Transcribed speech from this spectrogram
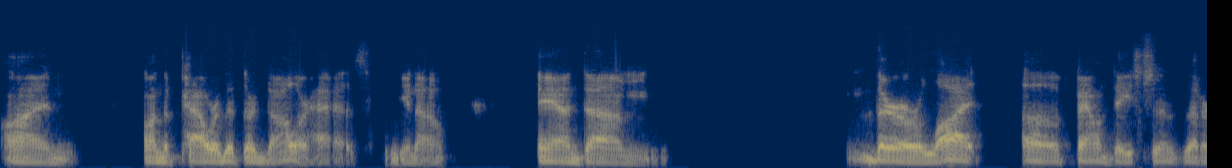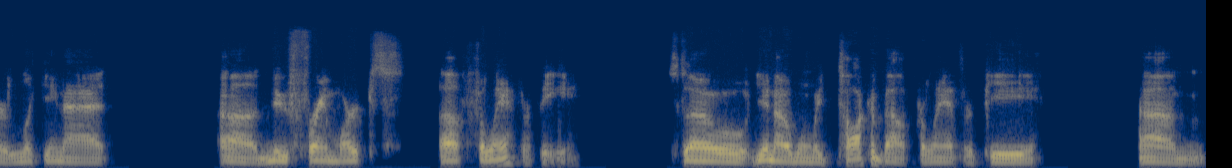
on on the power that their dollar has, you know, and um, there are a lot of foundations that are looking at uh, new frameworks of philanthropy. So, you know, when we talk about philanthropy, Um,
